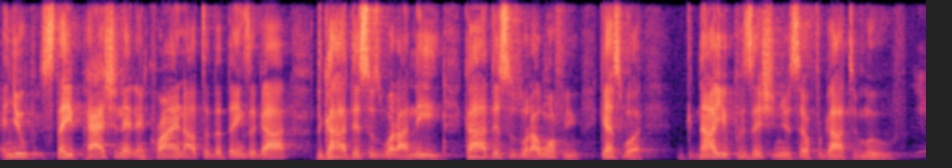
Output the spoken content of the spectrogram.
and you stay passionate and crying out to the things of God. God, this is what I need. God, this is what I want for you. Guess what? Now you position yourself for God to move. Yes.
